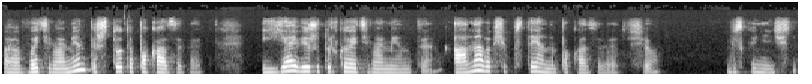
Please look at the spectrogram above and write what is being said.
э, в эти моменты что-то показывает. И я вижу только эти моменты. А она вообще постоянно показывает все, бесконечно.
